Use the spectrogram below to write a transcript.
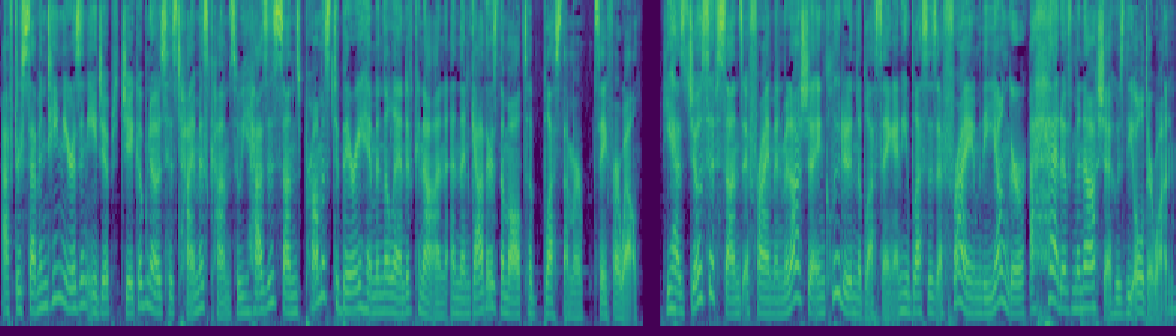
After 17 years in Egypt, Jacob knows his time has come, so he has his sons promise to bury him in the land of Canaan and then gathers them all to bless them or say farewell. He has Joseph's sons, Ephraim and Manasseh, included in the blessing, and he blesses Ephraim, the younger, ahead of Manasseh, who's the older one.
